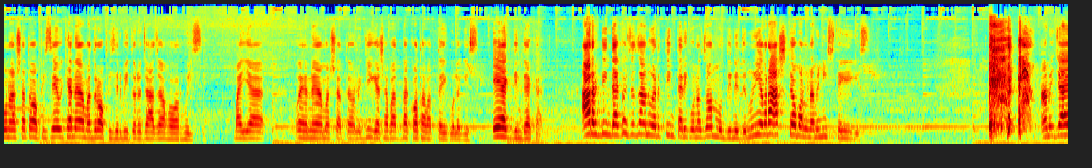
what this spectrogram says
ওনার সাথে অফিসে ওইখানে আমাদের অফিসের ভিতরে যা যা হওয়ার হয়েছে ভাইয়া ওখানে আমার সাথে অনেক জিজ্ঞাসাবাদ বা কথাবার্তা এগুলো গেছে। এই একদিন দেখা। আরেকদিন দেখা হয়েছে জানুয়ারি তিন তারিখ, ওনার জন্মদিনের দিন। উনি আমরা আসতেও বলেন আমি নিচ থেকে গেছি। আমি যাই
